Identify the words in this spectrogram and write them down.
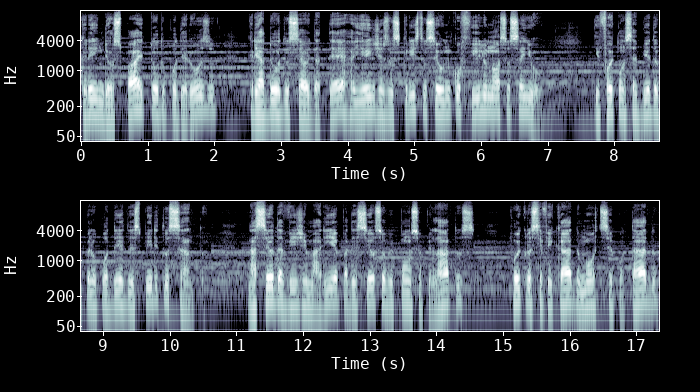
Creio em Deus Pai Todo-Poderoso, Criador do céu e da terra, e em Jesus Cristo, seu único Filho, nosso Senhor, que foi concebido pelo poder do Espírito Santo. Nasceu da Virgem Maria, padeceu sob Pôncio Pilatos foi crucificado, morto e sepultado,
